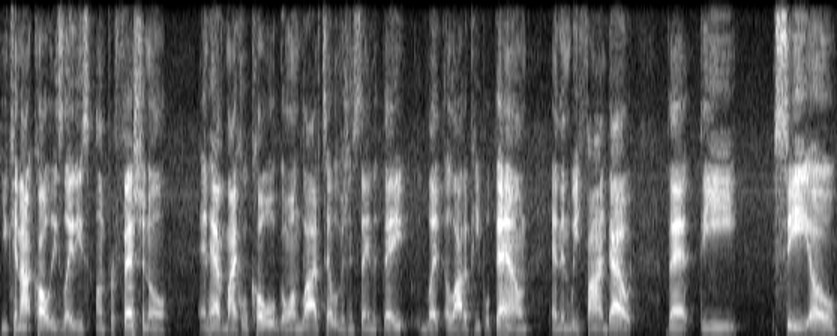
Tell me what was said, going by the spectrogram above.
you cannot call these ladies unprofessional and have Michael Cole go on live television saying that they let a lot of people down and then we find out that the CEO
